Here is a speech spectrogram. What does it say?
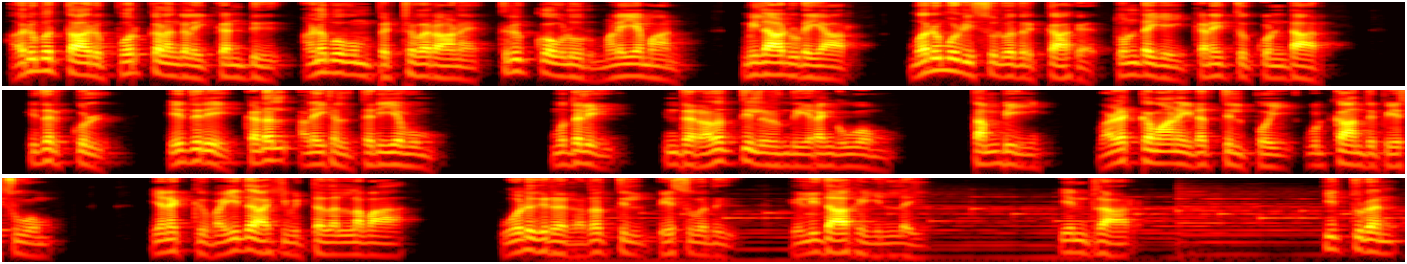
அறுபத்தாறு போர்க்களங்களைக் கண்டு அனுபவம் பெற்றவரான திருக்கோவலூர் மலையமான் மிலாடுடையார் மறுமொழி சொல்வதற்காக தொண்டையை கணைத்து கொண்டார். இதற்குள் எதிரே கடல் அலைகள் தெரியவும் முதலில் இந்த ரதத்திலிருந்து இறங்குவோம். தம்பி வழக்கமான இடத்தில் போய் உட்கார்ந்து பேசுவோம். எனக்கு வயது ஆகிவிட்டதல்லவா? ஓடுகிற ரதத்தில் பேசுவது எளிதாக இல்லை என்றார். இத்துடன்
